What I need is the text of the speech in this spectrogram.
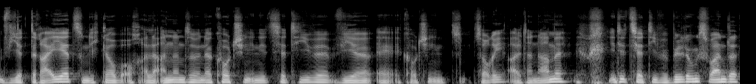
wir drei jetzt und ich glaube auch alle anderen so in der Coaching-Initiative, wir, äh, Coaching, sorry, alter Name, Initiative Bildungswandel.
